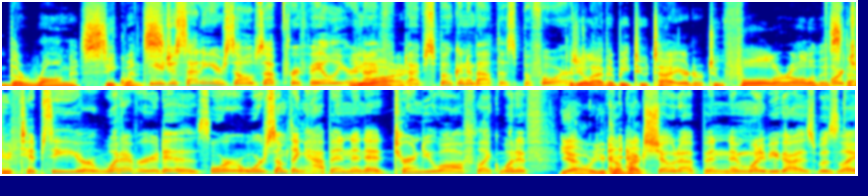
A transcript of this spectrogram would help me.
the wrong sequence. You're just setting yourselves up for failure. And You I've, are. I've spoken about this before. Because you'll either be too tired or too full or all of this Or stuff. too tipsy or whatever it is. Or or something happened and it turned you off. Like what if yeah, or you come an back. ex showed up and, and one of you guys was like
